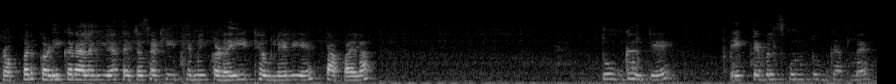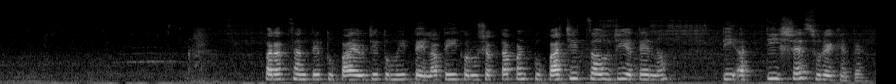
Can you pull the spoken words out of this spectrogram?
प्रॉपर कढी करायला घेऊया त्याच्यासाठी इथे मी कढई ठेवलेली आहे तापायला. तूप घालते. एक टेबल स्पून तूप घातलंय. परत सांगते तुपाऐवजी तुम्ही तेलातही करू शकता पण तुपाची चव जी येते ना ती अतिशय सुरेख येते.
